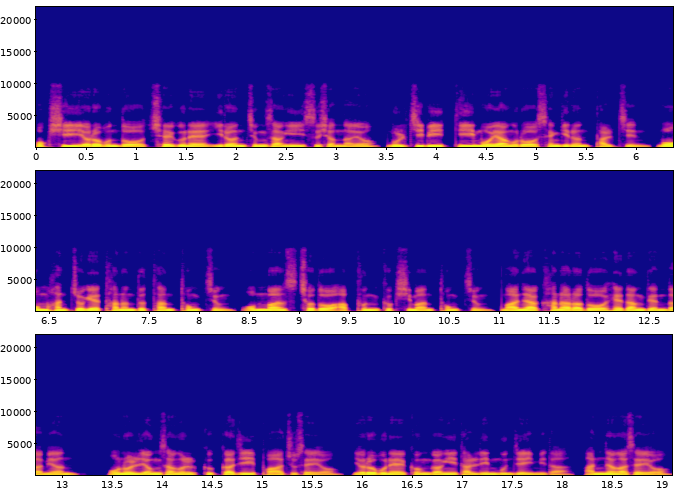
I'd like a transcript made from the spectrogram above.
혹시 여러분도 최근에 이런 증상이 있으셨나요? 물집이 띠 모양으로 생기는 발진, 몸 한쪽에 타는 듯한 통증, 옷만 스쳐도 아픈 극심한 통증. 만약 하나라도 해당된다면 오늘 영상을 끝까지 봐주세요. 여러분의 건강이 달린 문제입니다. 안녕하세요.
